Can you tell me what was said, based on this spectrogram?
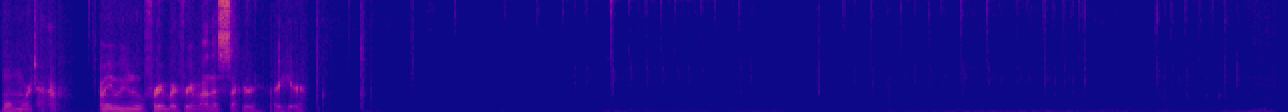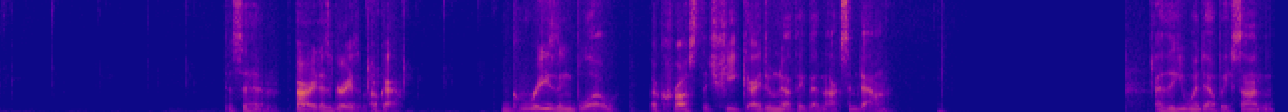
One more time. I mean, we can go frame by frame on this sucker right here. Does it him? Alright, does graze him. Okay. Grazing blow across the cheek. I do not think that knocks him down. I think he went down based on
